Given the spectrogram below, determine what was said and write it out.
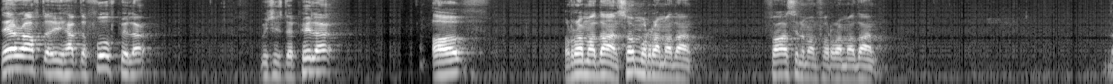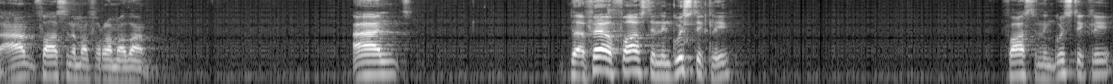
thereafter you have the fourth pillar, which is the pillar of Ramadan, Som Ramadan, fasting a month for Ramadan. نعم fasting a month for Ramadan. And the affair of fasting linguistically, fasting linguistically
